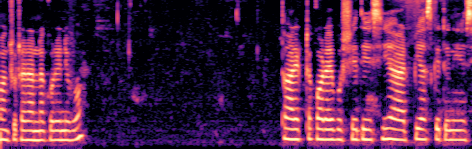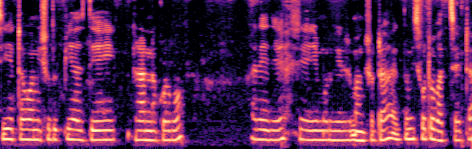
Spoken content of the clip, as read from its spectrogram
মাংসটা রান্না করে নেব। তো আরেকটা কড়াই বসিয়ে দিয়েছি আর পেঁয়াজ কেটে নিয়েছি, এটাও আমি শুধু পেঁয়াজ দিয়েই রান্না করব। আর এই যে সেই মুরগির মাংসটা, একদমই ছোট বাচ্চা এটা।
